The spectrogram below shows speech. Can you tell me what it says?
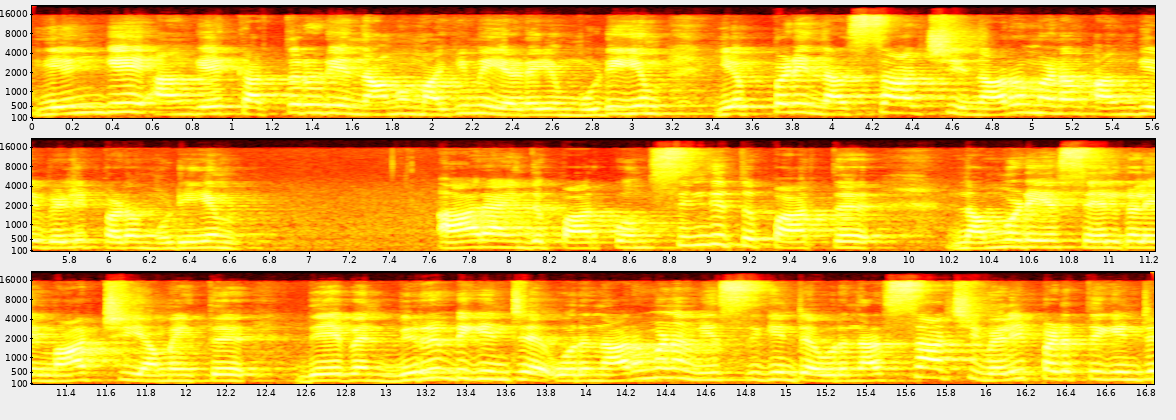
எங்கே அங்கே கர்த்தருடைய நாம மகிமை அடைய முடியும்? எப்படி நசாட்சி நறுமணம் அங்கே வெளிப்பட முடியும்? ஆராய்ந்து பார்ப்போம் சிந்தித்து பார்த்து நம்முடைய செயல்களை மாற்றி அமைத்து தேவன் விரும்புகின்ற ஒரு நறுமணம் வீசுகின்ற ஒரு நற்சாட்சி வெளிப்படுத்துகின்ற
